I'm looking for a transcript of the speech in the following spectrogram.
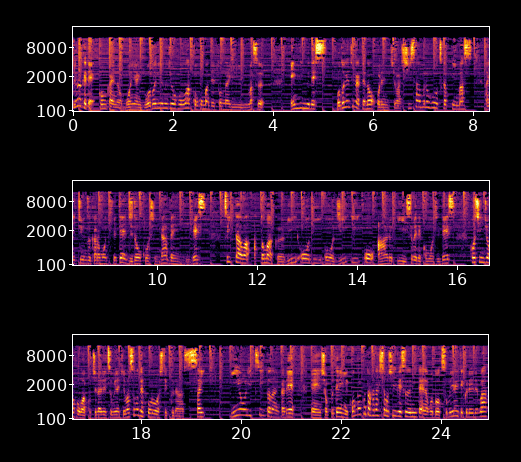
というわけで、今回のぼんやりボードゲーム情報はここまでとなります。エンディングです。ボードゲーム仕掛けのオレンジはシーサーブログを使っています。iTunes からも聞けて自動更新が便利です。Twitter は、アットマーク、BODOGEORE すべて小文字です。更新情報はこちらでつぶやきますのでフォローしてください。引用リツイートなんかで、えー、ショップ店員にこんなこと話してほしいです、みたいなことをつぶやいてくれれば、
